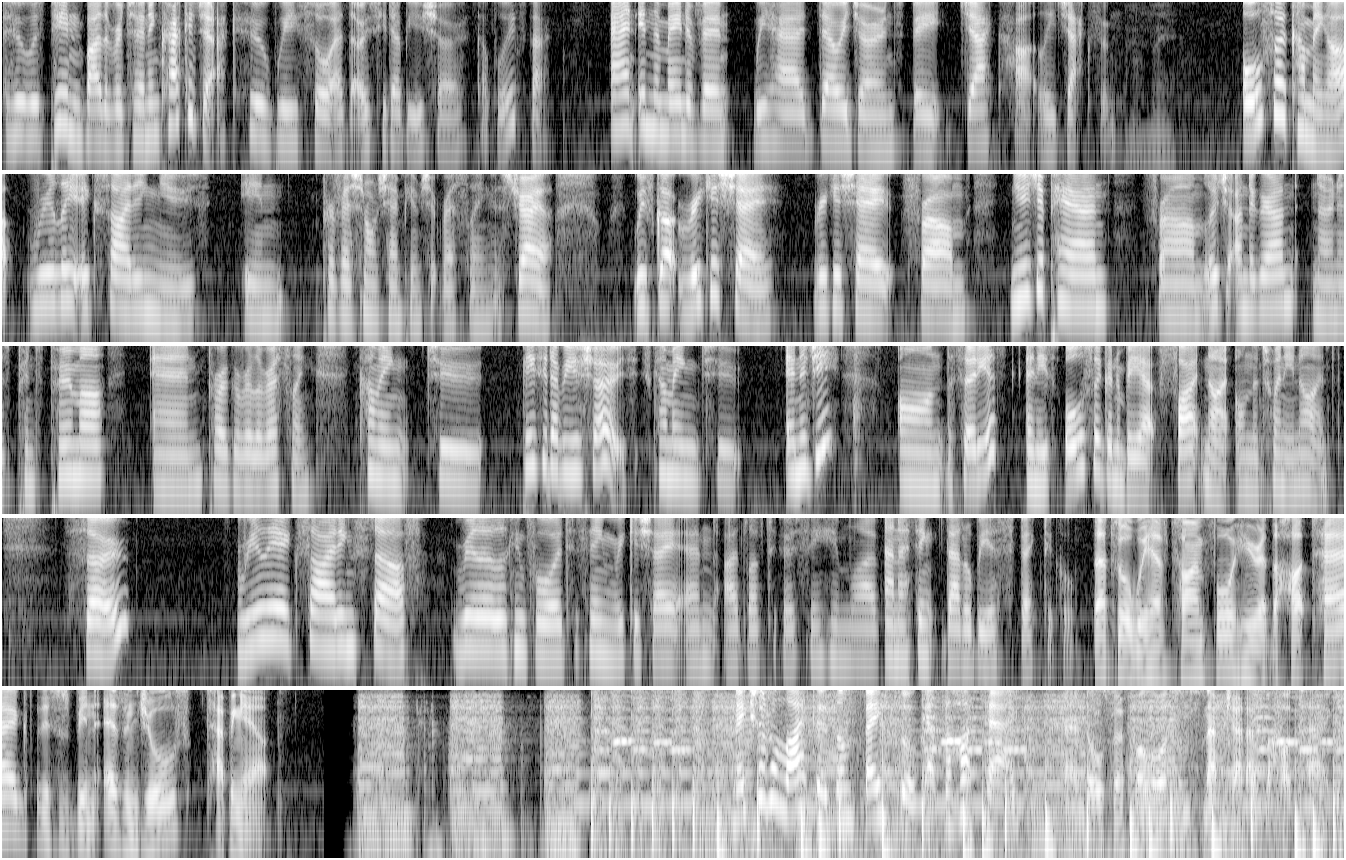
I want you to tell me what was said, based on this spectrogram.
who was pinned by the returning Crackerjack, who we saw at the OCW show a couple of weeks back. And in the main event, we had Dowie Jones beat Jack Hartley Jackson. Oh, also coming up, really exciting news in Professional Championship Wrestling Australia. We've got Ricochet, Ricochet from New Japan, from Lucha Underground, known as Prince Puma, and Pro Guerrilla Wrestling, coming to PCW shows. He's coming to Energy on the 30th, and he's also going to be at Fight Night on the 29th. So, really exciting stuff. Really looking forward to seeing Ricochet, and I'd love to go see him live. And I think that'll be a spectacle. That's all we have time for here at the Hot Tag. This has been Ez and Jules tapping out. Make sure to like us on Facebook at The Hot Tag. And also follow us on Snapchat at the Hot Tag.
